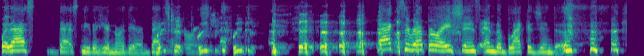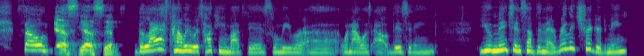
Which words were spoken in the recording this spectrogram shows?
But that's that's neither here nor there. Back preach to it, preach it, preach it. Back to reparations and the black agenda. so yes, yes, yes. The last time we were talking about this, when we were uh when I was out visiting, you mentioned something that really triggered me,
